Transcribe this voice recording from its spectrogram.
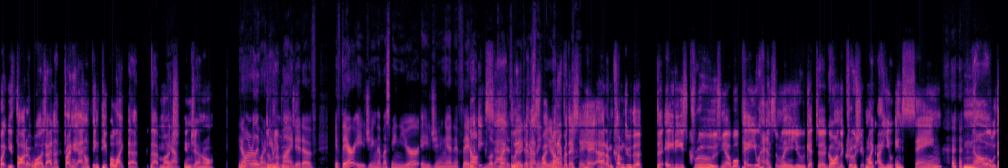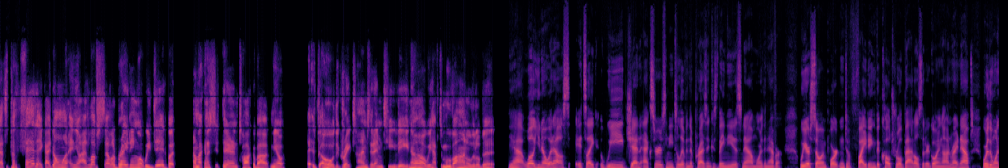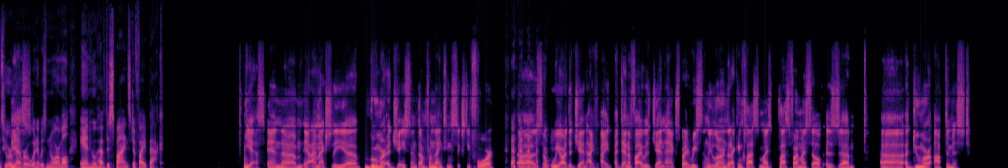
what you thought it was. I don't, frankly, I don't think people like that that much Yeah. in general. You don't really want to The be reboot. reminded of if they're aging, that must mean you're aging, and if they don't look quite as good, and that's why whenever don't. they say, "Hey, Adam, come do the the '80s cruise," you know, we'll pay you handsomely. You get to go on the cruise ship. I'm like, are you insane? no, that's pathetic. I don't want. You know, I love celebrating what we did, but I'm not going to sit there and talk about you know, oh, the great times at MTV. No, we have to move on a little bit. Yeah. Well, you know what else? It's like we Gen Xers need to live in the present because they need us now more than ever. We are so important to fighting the cultural battles that are going on right now. We're the ones who remember Yes. when it was normal and who have the spines to fight back. Yes, and um, yeah, I'm actually uh, boomer adjacent. I'm from 1964. Uh, so we are the Gen. I, I identify with Gen X, but I recently learned that I can classify classify myself as um, uh, a doomer optimist.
